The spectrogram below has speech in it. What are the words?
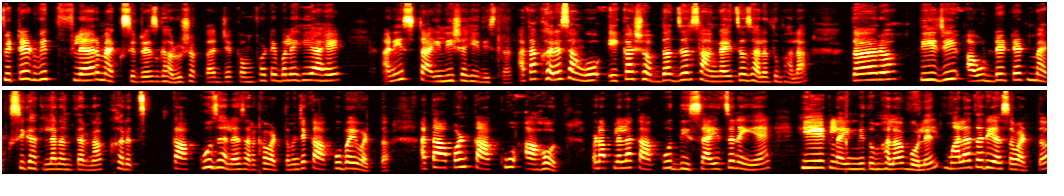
fitted with flare maxi dress घालू शकतात जे कम्फर्टेबलही आहे आणि स्टायलिशही दिसतात. आता खरं सांगू एका शब्दात जर सांगायचं झालं तुम्हाला तर ती जी आउटडेटेड मॅक्सी घातल्यानंतर ना खरंच काकू झाल्यासारखं वाटतं म्हणजे काकूबाई वाटतं. आता आपण काकू आहोत पण आपल्याला काकू दिसायचं नाही आहे ही एक लाईन मी तुम्हाला बोलेल. मला तरी असं वाटतं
